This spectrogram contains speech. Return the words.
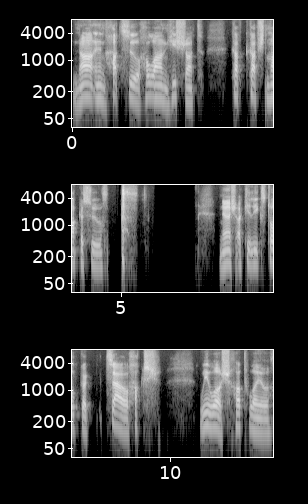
na en hatsu hoan hishat, kap kapst makasu, nash akilix tolka tsao haksh, we wash hot hotwayo.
